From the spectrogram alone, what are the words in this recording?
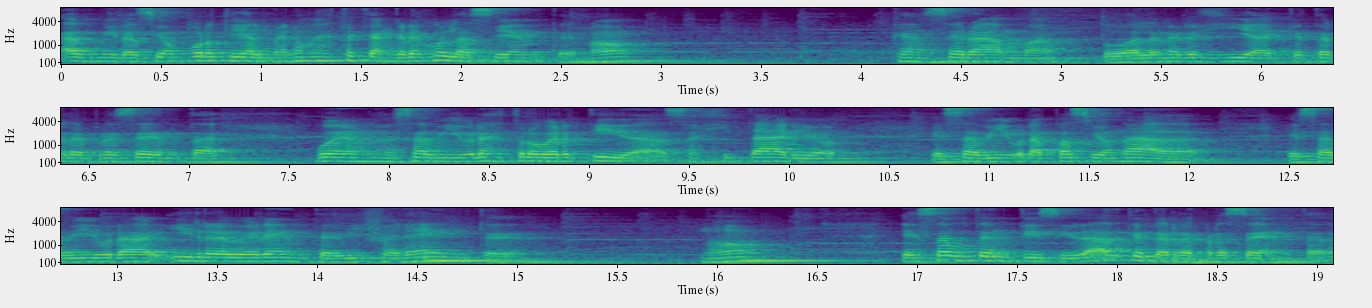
admiración por ti, al menos este cangrejo la siente, ¿no? Cáncer ama toda la energía que te representa. Bueno, esa vibra extrovertida, Sagitario, esa vibra apasionada, esa vibra irreverente, diferente, ¿no? Esa autenticidad que te representa.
